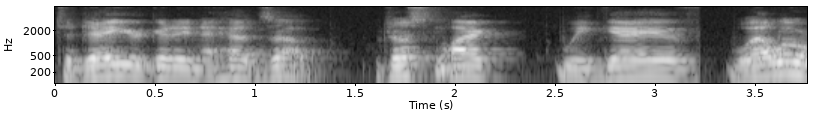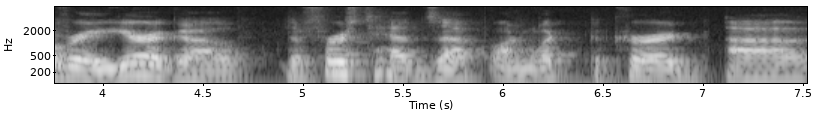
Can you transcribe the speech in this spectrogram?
Today you're getting a heads up. Just like we gave well over a year ago the first heads up on what occurred uh,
